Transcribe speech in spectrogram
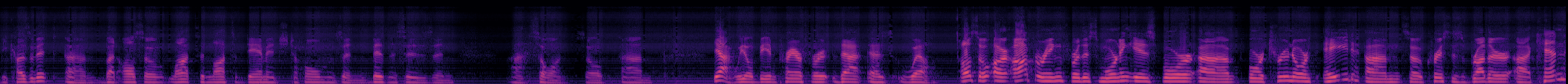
because of it, um, but also lots and lots of damage to homes and businesses and uh, so on. So, um, yeah, we'll be in prayer for that as well. Also, our offering for this morning is for uh, for True North Aid. Um, so, Chris's brother uh, Ken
